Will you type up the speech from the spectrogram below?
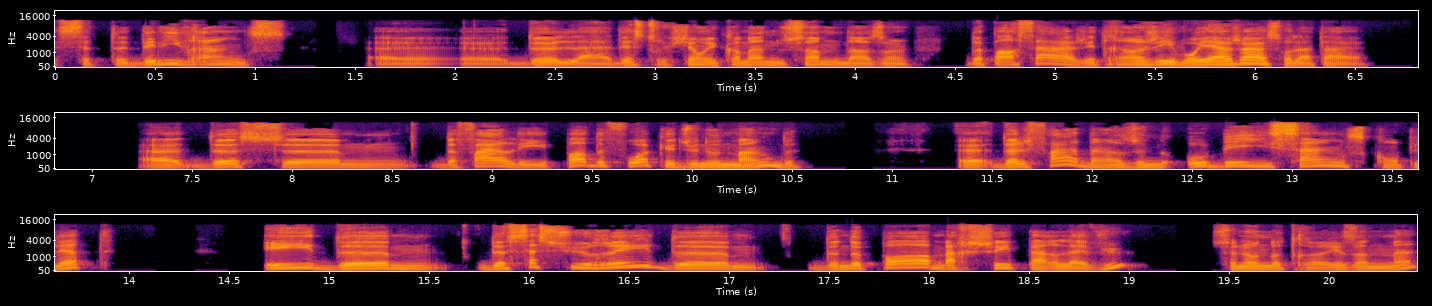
cette délivrance euh, de la destruction et comment nous sommes dans un de passage, étranger, voyageur sur la terre, euh, de, se, de faire les pas de foi que Dieu nous demande, euh, de le faire dans une obéissance complète et de, de s'assurer de, de ne pas marcher par la vue, selon notre raisonnement,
